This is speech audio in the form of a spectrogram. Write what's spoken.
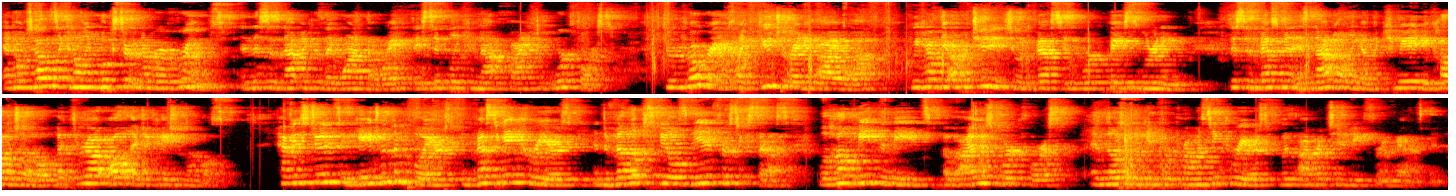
And hotels that can only book a certain number of rooms. And this is not because they want it that way, they simply cannot find workforce. Through programs like Future Ready Iowa, we have the opportunity to invest in work based learning. This investment is not only at the community college level, but throughout all education levels. Having students engage with employers, investigate careers, and develop skills needed for success will help meet the needs of Iowa's workforce and those looking for promising careers with opportunity for advancement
